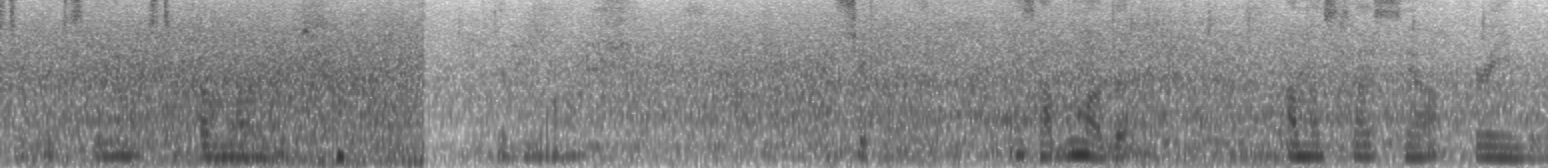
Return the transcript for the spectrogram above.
Çiçek bahçesi değil ama çiçek alınan yer. Bir de bu var. Çiçek. Mesela bunun adı Anastasia Rainbow.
